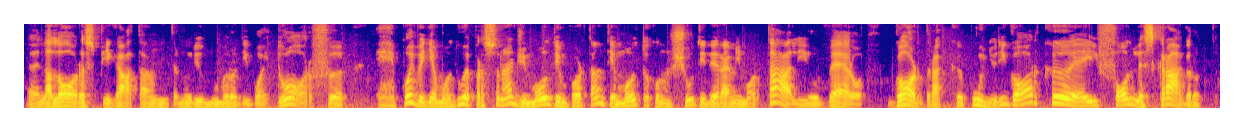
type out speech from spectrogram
eh, la lore spiegata all'interno di un numero di White Dwarf. E poi vediamo due personaggi molto importanti e molto conosciuti dei Remi Mortali, ovvero Gordrak, Pugno di Gork, e il folle Skragroth.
